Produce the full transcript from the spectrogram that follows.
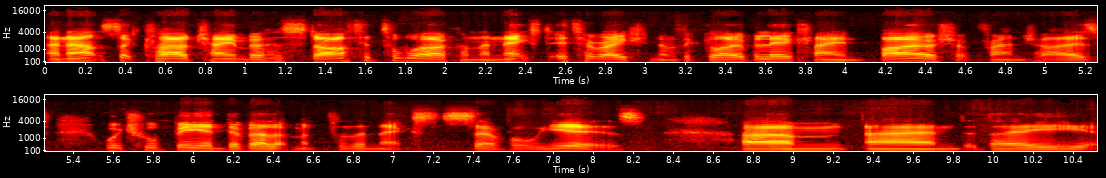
announced that Cloud Chamber has started to work on the next iteration of the globally acclaimed Bioshock franchise, which will be in development for the next several years. Um, and they,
